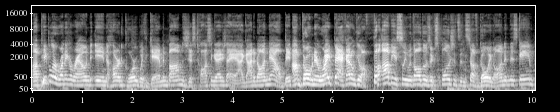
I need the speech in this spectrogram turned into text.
Uh, people are running around in hardcore with gammon bombs, just tossing it at you. Hey, I got it on now, bitch. I'm throwing it right back. I don't give a fuck. Obviously, with all those explosions and stuff going on in this game,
